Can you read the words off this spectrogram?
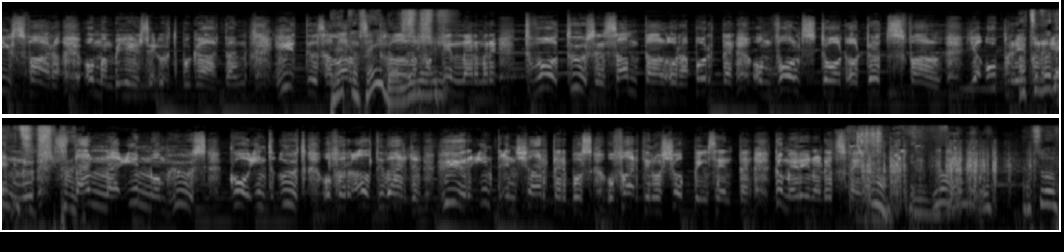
livsfara om man beger sig ut på gatan. Hittills har larmcentralen fått in närmare 2000 samtal och rapporter om våldsdåd och dödsfall. Jag upprepar Alltså, vad det- ännu, stanna inomhus, gå inte ut och för allt i världen, hyr inte en charterbuss och far till något shoppingcenter. De är rena dödsfällor. Alltså,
